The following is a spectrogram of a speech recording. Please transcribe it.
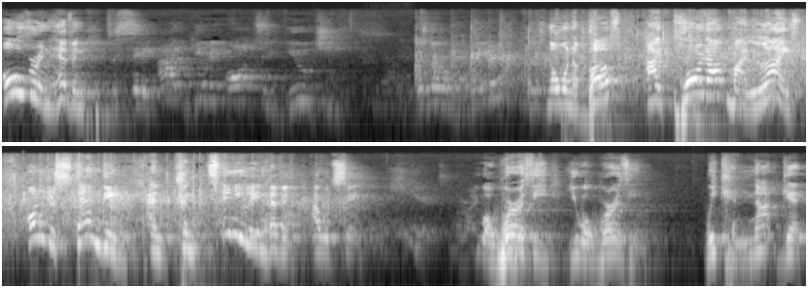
over in heaven to say, I give it all to you, Jesus. There's no one greater, there's no one above. I poured out my life, understanding, and continually in heaven, I would say, You are worthy, you are worthy. We cannot get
